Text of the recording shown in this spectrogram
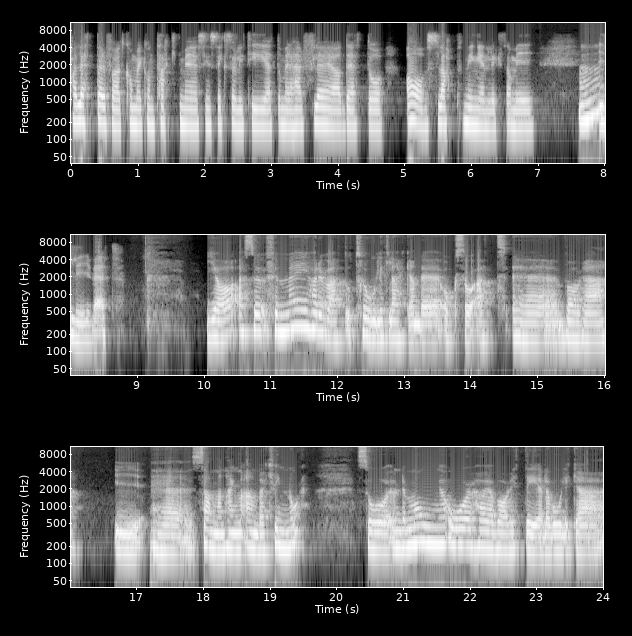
ha lättare för att komma i kontakt med sin sexualitet och med det här flödet och avslappningen liksom i, mm. i livet? Ja, alltså för mig har det varit otroligt läkande också att eh, vara i eh, sammanhang med andra kvinnor. Så under många år har jag varit del av olika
